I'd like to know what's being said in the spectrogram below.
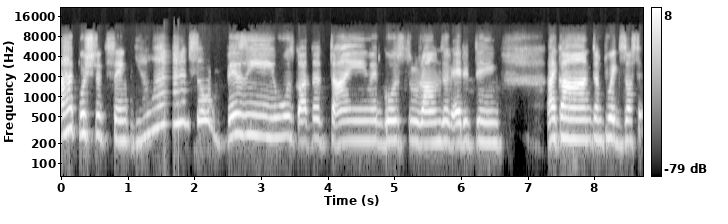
I had pushed it saying, you know what, I'm so busy. Who's got the time? It goes through rounds of editing. I can't, I'm too exhausted.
